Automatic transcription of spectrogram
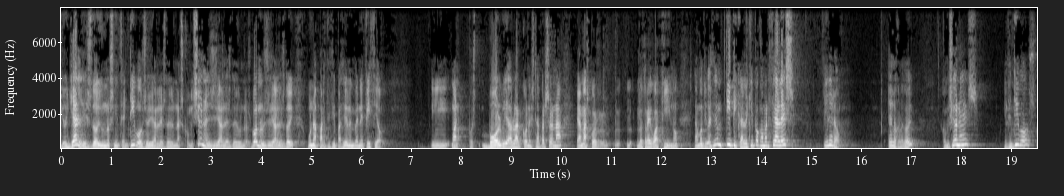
yo ya les doy unos incentivos, yo ya les doy unas comisiones, yo ya les doy unos bonos, yo ya les doy una participación en beneficio. Y bueno, pues volví a hablar con esta persona y además pues lo traigo aquí, ¿no? La motivación típica del equipo comercial es dinero. Es lo que le doy. Comisiones, incentivos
